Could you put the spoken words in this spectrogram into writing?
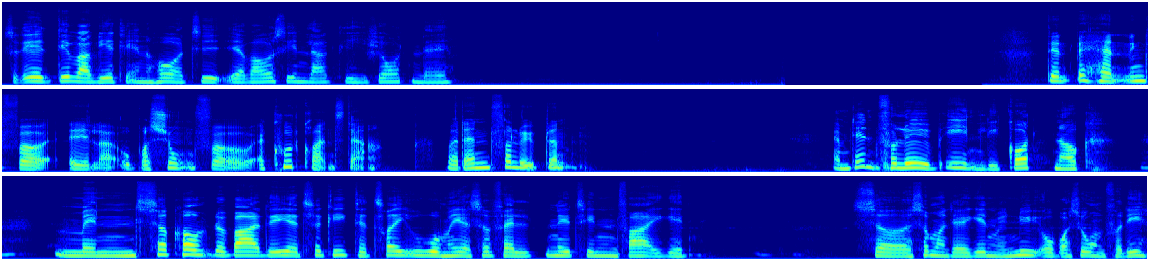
Så det, det var virkelig en hård tid. Jeg var også indlagt i 14 dage. Den behandling for, eller operation for akut grønstær, Hvordan forløb den? Jamen, den forløb egentlig godt nok. Men så kom det bare det, at så gik det tre uger mere, så faldt ned til en far igen. Så, så måtte jeg igen med en ny operation for det.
